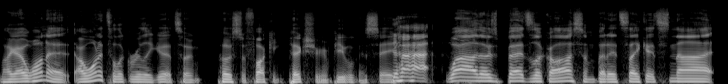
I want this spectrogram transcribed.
Like I want it. I want it to look really good. So I can post a fucking picture and people can say, "Wow, those beds look awesome." But it's like it's not.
